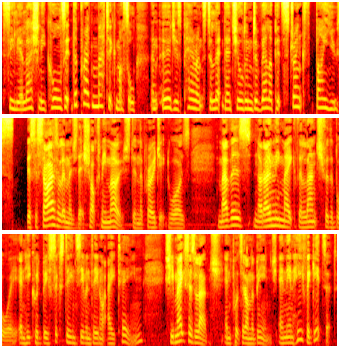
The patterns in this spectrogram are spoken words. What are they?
Celia Lashlie calls it the pragmatic muscle and urges parents to let their children develop its strength by use. The societal image that shocked me most in the project was mothers not only make the lunch for the boy, and he could be 16, 17, or 18, she makes his lunch and puts it on the bench, and then he forgets it.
